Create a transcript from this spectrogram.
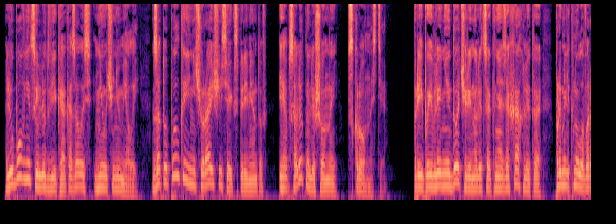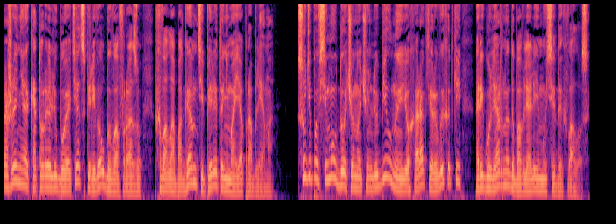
Любовницей Людвика оказалась не очень умелой, зато пылкой и не чурающейся экспериментов, и абсолютно лишенной скромности. При появлении дочери на лице князя Хахлита промелькнуло выражение, которое любой отец перевел бы во фразу «Хвала богам, теперь это не моя проблема». Судя по всему, дочь он очень любил, но ее характер и выходки регулярно добавляли ему седых волос.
